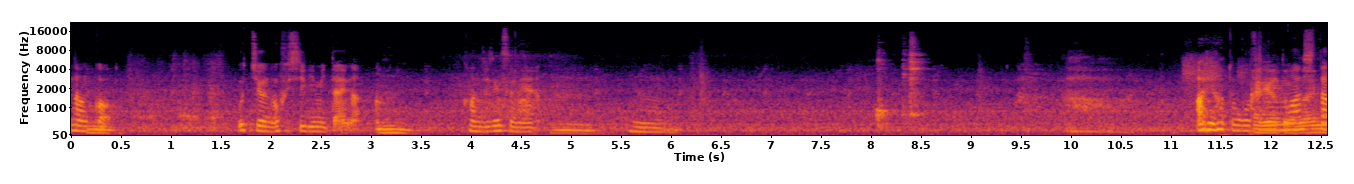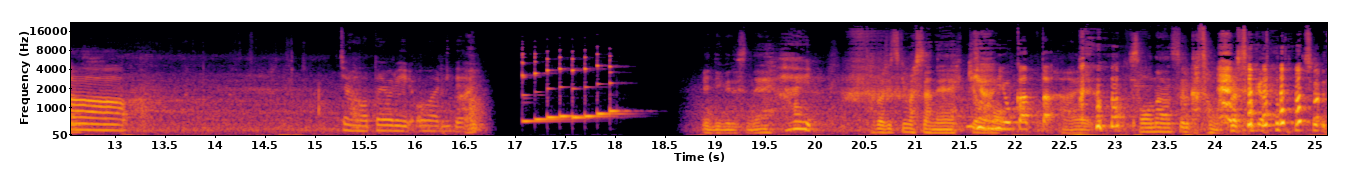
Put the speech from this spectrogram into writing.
なんか宇宙の不思議みたいな感じですね。うん。うん。あ。りがとうございありがとうございました。じゃあお便り終わりで。はいエンディングですね。はい。たどり着きましたね今日も。よかった。はい。遭難するかと思いましたけど。途中で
